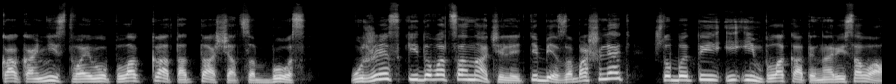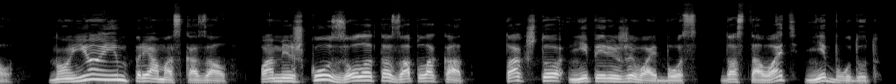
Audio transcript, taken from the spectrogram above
как они с твоего плаката тащатся, босс. Уже скидываться начали, тебе забашлять, чтобы ты и им плакаты нарисовал. Но я им прямо сказал, по мешку золота за плакат. Так что не переживай, босс, доставать не будут.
